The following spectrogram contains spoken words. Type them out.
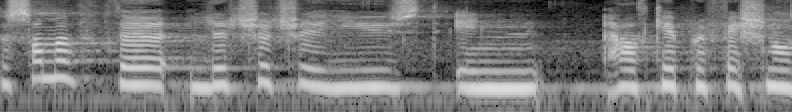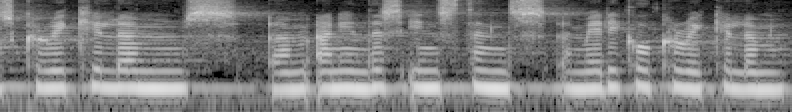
So, some of the literature used in healthcare professionals' curriculums, um, and in this instance, a medical curriculum,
